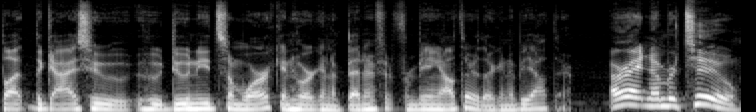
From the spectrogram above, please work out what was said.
but the guys who who do need some work and who are going to benefit from being out there, they're going to be out there. All right, number two,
